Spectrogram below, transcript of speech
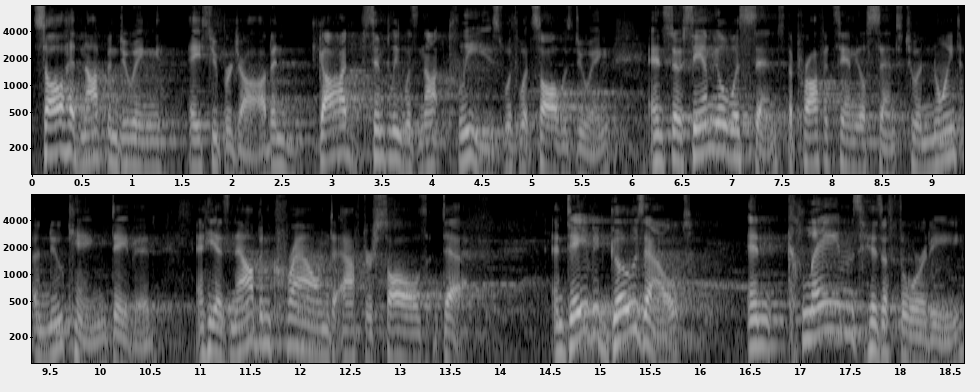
Saul had not been doing a super job, and God simply was not pleased with what Saul was doing. And so Samuel was sent, the prophet Samuel sent, to anoint a new king, David, and he has now been crowned after Saul's death. And David goes out and claims his authority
